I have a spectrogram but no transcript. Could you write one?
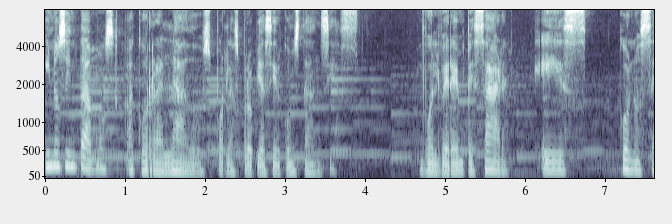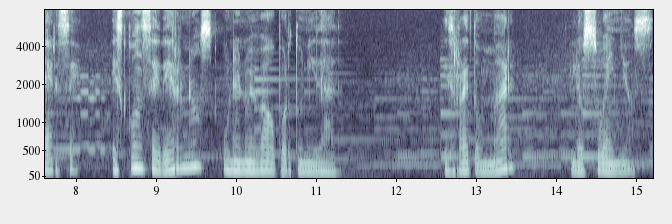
y nos sintamos acorralados por las propias circunstancias. Volver a empezar es conocerse, es concedernos una nueva oportunidad, es retomar los sueños,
